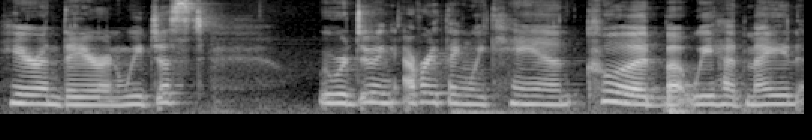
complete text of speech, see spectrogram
here and there, and we just we were doing everything we can could, but we had made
